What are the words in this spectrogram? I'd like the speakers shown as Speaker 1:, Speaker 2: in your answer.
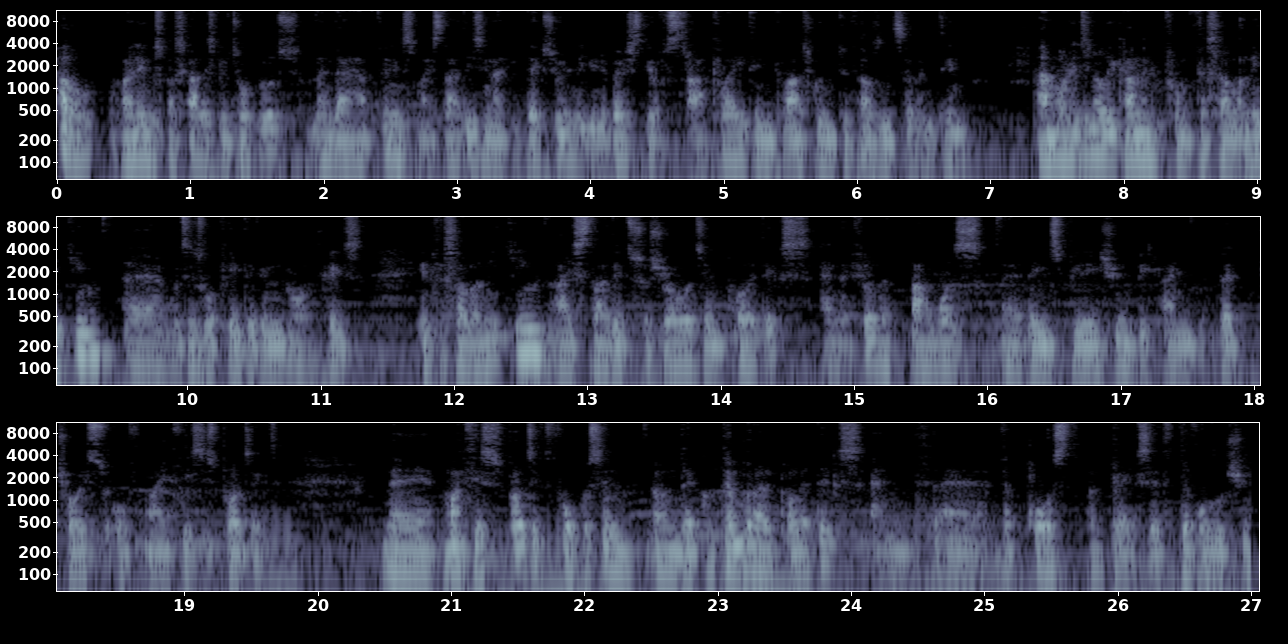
Speaker 1: Hello, my name is Paschalis Kyrtsopoulos and I have finished my studies in architecture in the University of Strathclyde in Glasgow in 2017. I'm originally coming from Thessaloniki, uh, which is located in North Greece. In Thessaloniki, I studied sociology and politics, and I feel that that was uh, the inspiration behind the choice of my thesis project. Uh, my thesis project focusing on the contemporary politics and uh, the post-Brexit devolution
